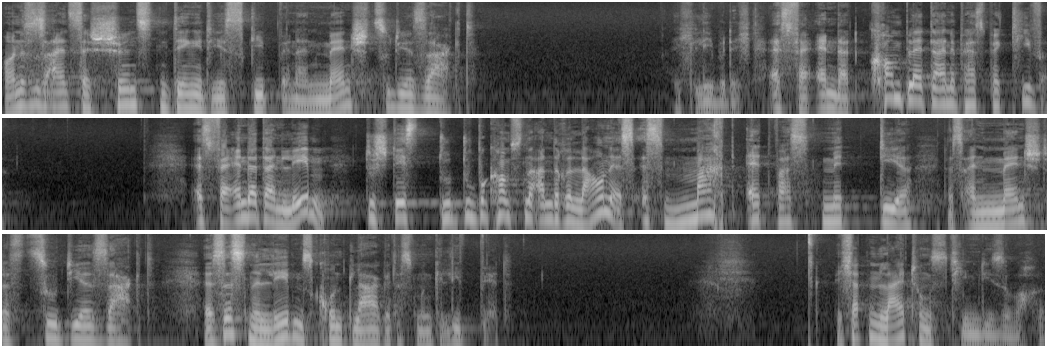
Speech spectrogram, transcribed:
Und es ist eines der schönsten Dinge, die es gibt, wenn ein Mensch zu dir sagt, ich liebe dich. Es verändert komplett deine Perspektive. Es verändert dein Leben. Du stehst, du, du bekommst eine andere Laune. Es, es macht etwas mit dir, dass ein Mensch das zu dir sagt. Es ist eine Lebensgrundlage, dass man geliebt wird. Ich hatte ein Leitungsteam diese Woche.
